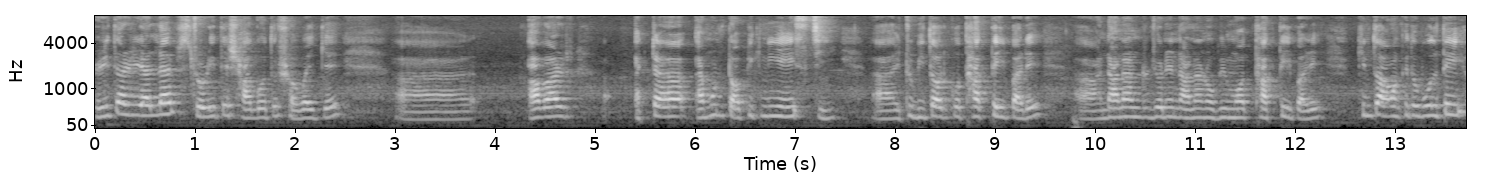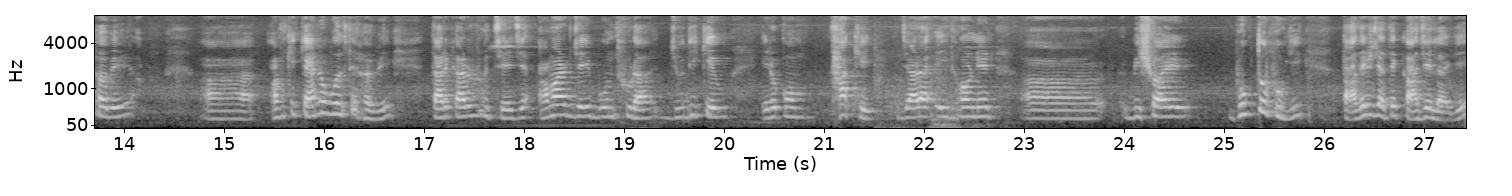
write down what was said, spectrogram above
রিতা রিয়াল লাইফ স্টোরিতে স্বাগত সবাইকে। আবার একটা এমন টপিক নিয়ে এসেছি একটু বিতর্ক থাকতেই পারে নানান জনের নানান অভিমত থাকতেই পারে, কিন্তু আমাকে তো বলতেই হবে আমাকে কেন বলতে হবে? তার কারণ হচ্ছে যে আমার যেই বন্ধুরা, যদি কেউ এরকম থাকে, যারা এই ধরনের বিষয়ে ভুক্তভোগী, তাদের যাতে কাজে লাগে,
